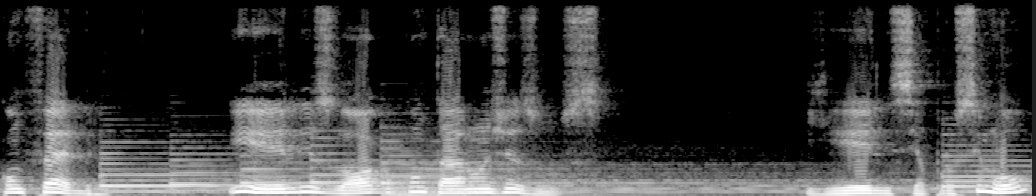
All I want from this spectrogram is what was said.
com febre, e eles logo contaram a Jesus. E ele se aproximou,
